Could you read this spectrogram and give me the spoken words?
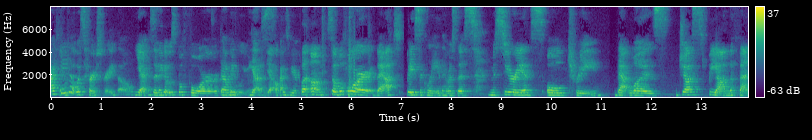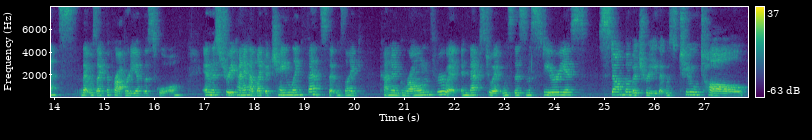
I think it was first grade though. yeah, because I think it was before That we yes. Yeah, okay. we were- But um, so before that, basically, there was this mysterious old tree that was just beyond the fence that was like the property of the school. And this tree kind of had like a chain link fence that was like kind of grown through it. And next to it was this mysterious stump of a tree that was too tall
